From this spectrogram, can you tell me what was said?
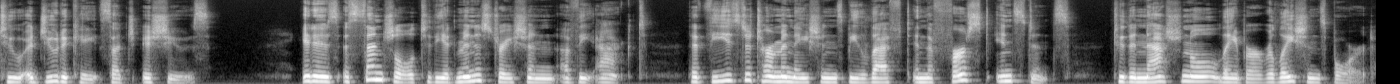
to adjudicate such issues. It is essential to the administration of the Act that these determinations be left in the first instance to the National Labor Relations Board.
